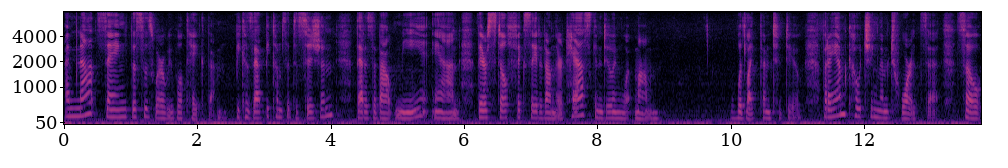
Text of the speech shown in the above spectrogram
I'm not saying this is where we will take them because that becomes a decision that is about me and they're still fixated on their task and doing what mom would like them to do. But I am coaching them towards it. So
